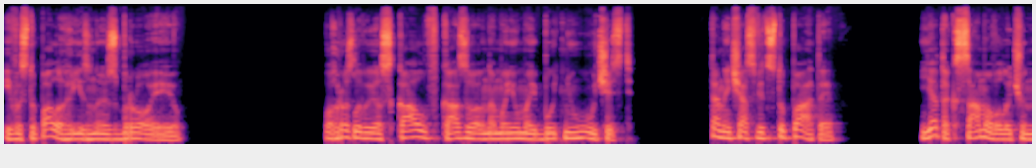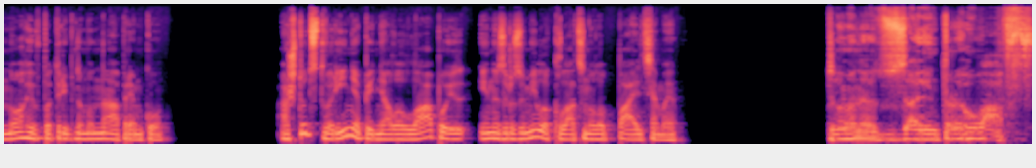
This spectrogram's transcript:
і виступало грізною зброєю. Погрозливий оскал вказував на мою майбутню участь, та не час відступати. Я так само волочу ноги в потрібному напрямку. Аж тут створіння підняло лапою і незрозуміло клацнуло пальцями. Ти мене заінтригував.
